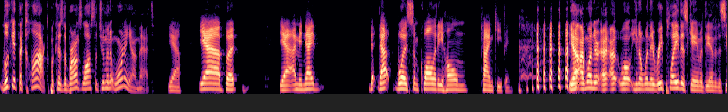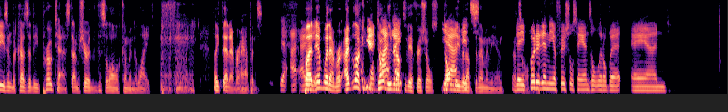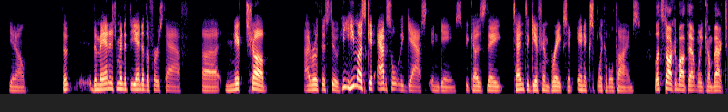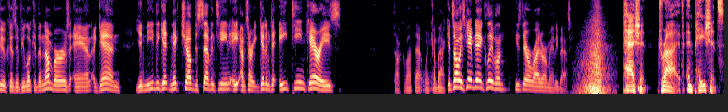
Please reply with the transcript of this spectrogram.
Look at the clock because the Browns lost the two minute warning on that. Yeah, yeah, but yeah, I mean that that, that was some quality home timekeeping. yeah, I wonder. I, I, well, you know, when they replay this game at the end of the season because of the protest, I'm sure that this will all come into light. like that ever happens. Yeah, I, but mean, it, whatever. I look. Again, don't leave it up to the officials. Don't yeah, leave it up to them in the end. That's they all. put it in the officials' hands a little bit, and you know, the the management at the end of the first half. Uh, Nick Chubb I wrote this too. He he must get absolutely gassed in games because they tend to give him breaks at inexplicable times. Let's talk about that when we come back too, because if you look at the numbers, and again, you need to get Nick Chubb to 17, eight, I'm sorry, get him to 18 carries. Talk about that when we come back. It's always game day in Cleveland. He's Daryl Ruiter. I'm Andy Baskin. Passion, drive, and patience.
